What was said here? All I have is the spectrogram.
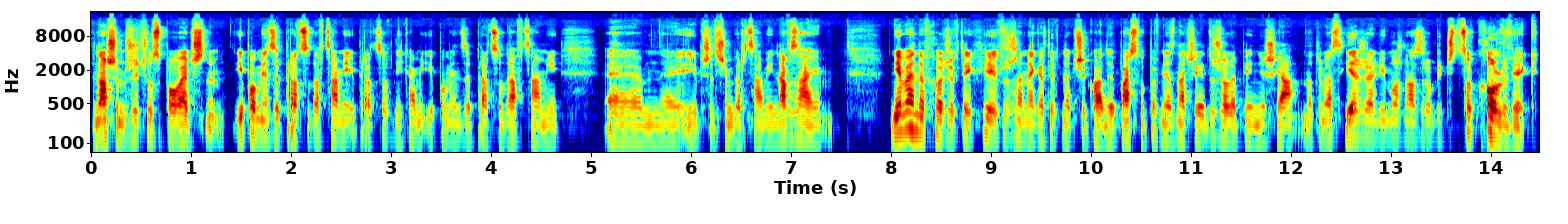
w naszym życiu społecznym i pomiędzy pracodawcami i pracownikami, i pomiędzy pracodawcami i przedsiębiorcami nawzajem. Nie będę wchodził w tej chwili w różne negatywne przykłady. Państwo pewnie znacie je dużo lepiej niż ja. Natomiast jeżeli można zrobić cokolwiek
